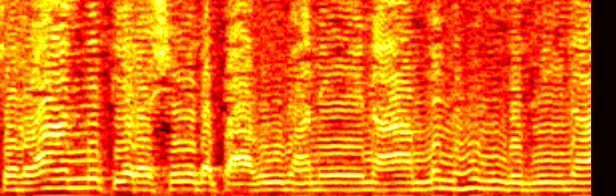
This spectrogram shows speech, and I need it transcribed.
چروان نتی رشید پاغیبانی نا منهم دبینا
